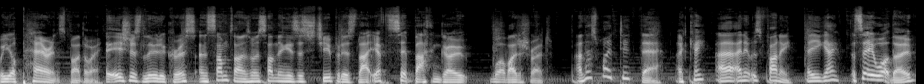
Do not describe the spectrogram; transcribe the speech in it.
We're your parents, by the way. It is just ludicrous. And sometimes when something is as stupid as that, you have to sit back and go, what have I just read? And that's what I did there, okay? Uh, and it was funny. There you go. I'll tell you what, though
